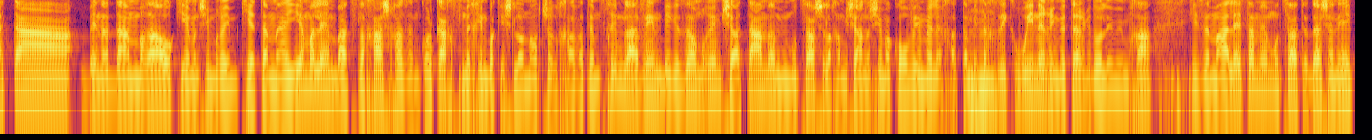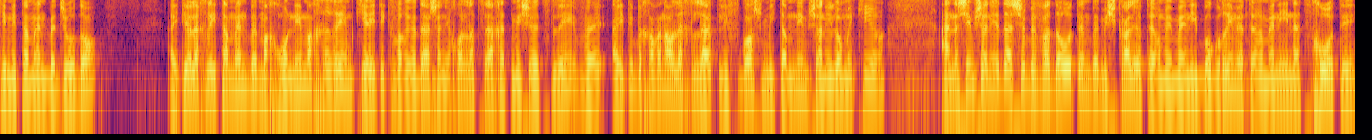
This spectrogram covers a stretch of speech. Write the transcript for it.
אתה בן אדם רע או כי הם אנשים רעים, כי אתה מאיים עליהם בהצלחה שלך, אז הם כל כך שמחים בכישלונות שלך, ואתם צריכים להבין, בגלל זה אומרים שאתה הממוצע של החמישה אנשים הקרובים אליך. תמיד תחזיק ווינרים יותר גדולים ממך, כי זה מעלה את הממוצע. אתה יודע שאני הייתי מתאמן בג'ודו, הייתי הולך להתאמן במכונים אחרים, כי הייתי כבר יודע שאני יכול לנצח את מי שאצלי, והייתי בכוונה הולך לפגוש מתאמנים שאני לא מכיר. אנשים שאני יודע שבוודאות הם במשקל יותר ממני, בוגרים יותר ממני, ינצחו אותי.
